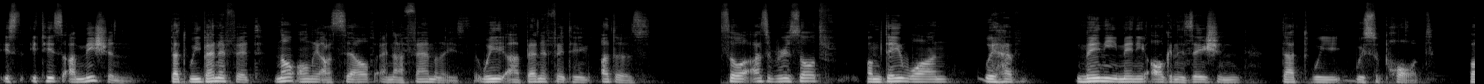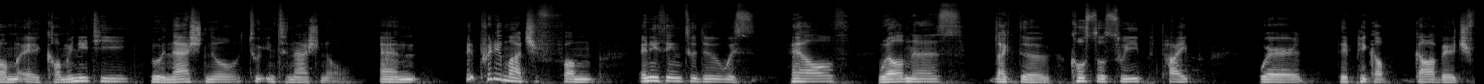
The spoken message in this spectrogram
is it is our mission that we benefit not only ourselves and our families, we are benefiting others. So as a result, from day one, we have many, many organizations that we, we support, from a community to a national to international. And pretty much from anything to do with health, wellness, like the coastal sweep type, where they pick up garbage,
